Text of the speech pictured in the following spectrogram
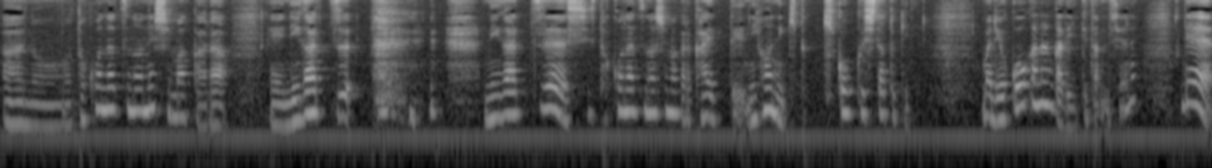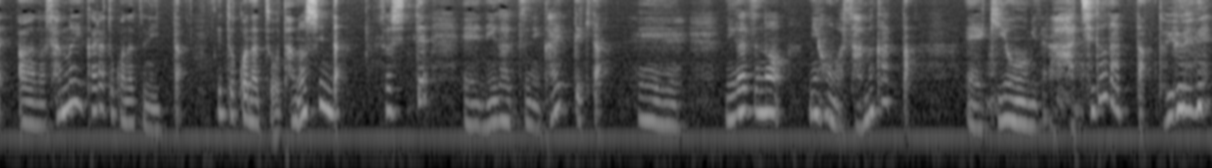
あの常夏のね島から、えー2月 2月常夏の島から帰って日本に帰帰国した時に、まあ、旅行かなんかで行ってたんですよね。であの寒いから常夏に行った。で常夏を楽しんだ。そして、えー2月に帰ってきた、えー2月の日本は寒かった。えー気温を見たら8度だったというね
